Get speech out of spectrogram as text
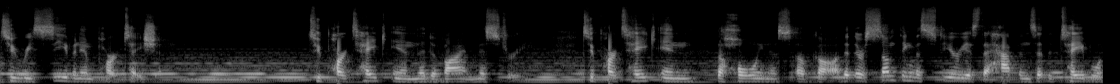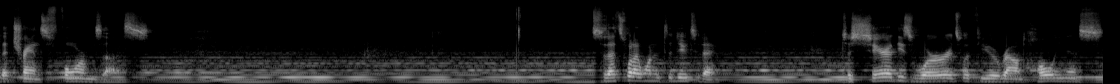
to receive an impartation, to partake in the divine mystery, to partake in the holiness of God. That there's something mysterious that happens at the table that transforms us. So that's what I wanted to do today. To share these words with you around holiness,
